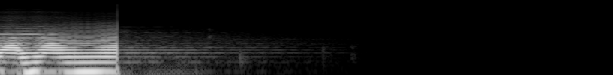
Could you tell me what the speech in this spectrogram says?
wow wow wow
